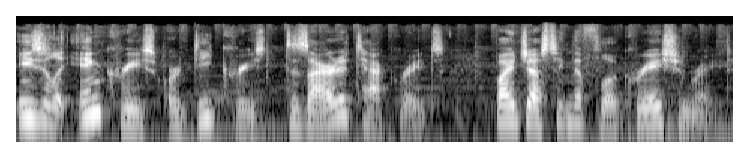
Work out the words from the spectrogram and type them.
Easily increase or decrease desired attack rates by adjusting the flow creation rate.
